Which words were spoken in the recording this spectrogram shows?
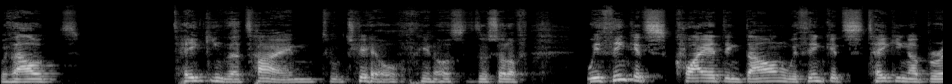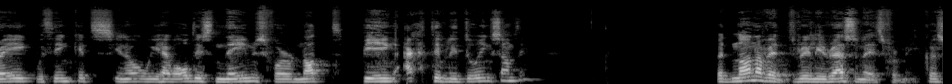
without taking the time to chill you know to sort of we think it's quieting down we think it's taking a break we think it's you know we have all these names for not being actively doing something but none of it really resonates for me because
